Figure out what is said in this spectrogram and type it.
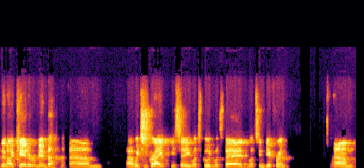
than I care to remember, um, uh, which is great. You see what's good, what's bad, what's indifferent. Um,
